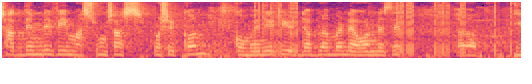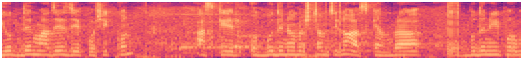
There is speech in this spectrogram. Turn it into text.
সাত দিনব্যাপী মাশরুম চাষ প্রশিক্ষণ কমিউনিটি ডেভেলপমেন্ট অ্যাওয়ারনেসের ইউথদের মাঝে যে প্রশিক্ষণ, আজকের উদ্বোধনী অনুষ্ঠান ছিল। আজকে আমরা উদ্বোধনী পর্ব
